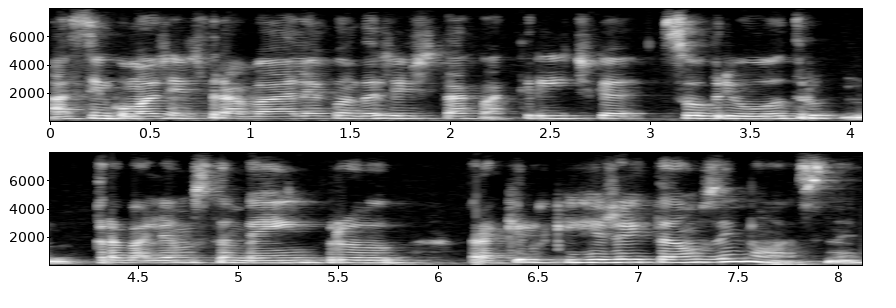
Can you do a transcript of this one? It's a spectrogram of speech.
assim como a gente trabalha quando a gente está com a crítica sobre o outro, trabalhamos também para aquilo que rejeitamos em nós, né?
